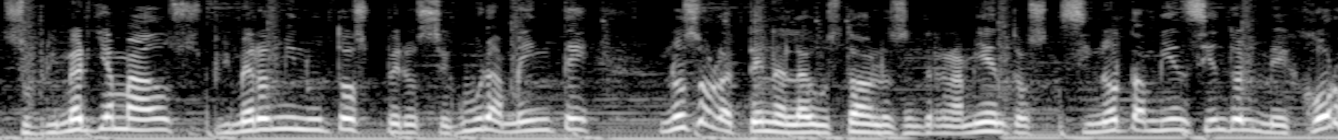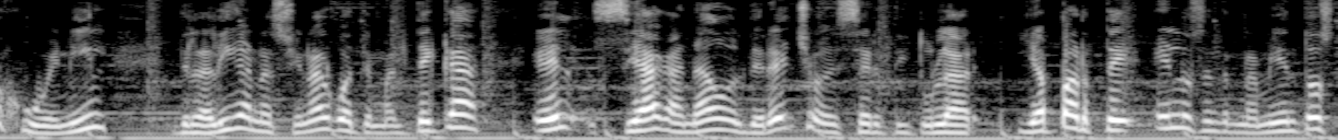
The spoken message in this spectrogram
su primer llamado, sus primeros minutos, pero seguramente no solo a Tena le ha gustado en los entrenamientos, sino también siendo el mejor juvenil de la Liga Nacional Guatemalteca, él se ha ganado el derecho de ser titular. Y aparte en los entrenamientos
